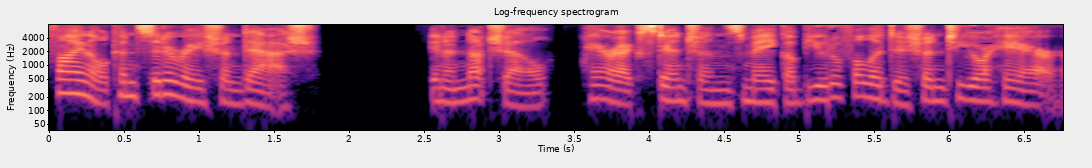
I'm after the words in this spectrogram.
Final consideration dash. In a nutshell, Hair extensions make a beautiful addition to your hair.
